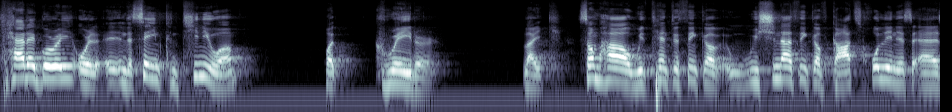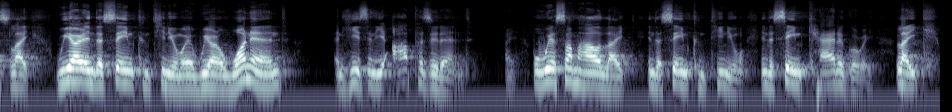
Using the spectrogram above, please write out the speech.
category or in the same continuum, but greater. Like somehow we tend to think of, we should not think of God's holiness as like we are in the same continuum, and we are one end and He's in the opposite end. Right? But we're somehow like in the same continuum, in the same category. Like,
